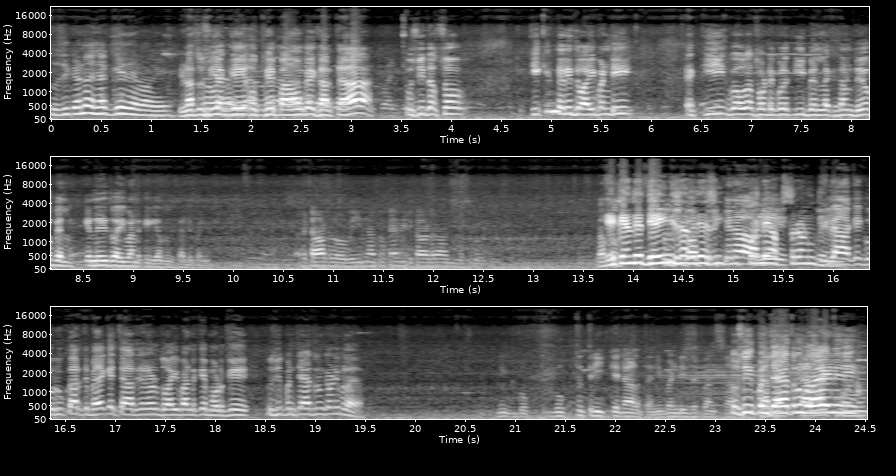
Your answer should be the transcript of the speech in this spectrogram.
ਤੁਸੀਂ ਕਹਿੰਦੇ ਅਸੀਂ ਅੱਗੇ ਦੇਵਾਂਗੇ। ਜਿਹੜਾ ਤੁਸੀਂ ਅੱਗੇ ਉੱਥੇ ਪਾਓਗੇ ਖਰਚਾ ਤੁਸੀਂ ਦੱਸੋ ਕਿ ਕਿੰਨੇ ਦੀ ਦਵਾਈ ਵੰਡੀ? ਇਹ ਕੀ ਉਹਦਾ ਤੁਹਾਡੇ ਕੋਲ ਕੀ ਬਿੱਲ ਹੈ? ਸਾਨੂੰ ਦਿਓ ਬਿੱਲ ਕਿੰਨੇ ਦੀ ਦਵਾਈ ਵੰਡ ਕੇ ਗਿਆ ਤੁਸੀਂ ਸਾਡੇ ਪਿੰਡ? ਰਿਕਾਰਡ ਲਓ ਵੀ ਇਹਨਾਂ ਤੋਂ ਕਹਿ ਵੀ ਰਿਕਾਰਡ ਆ ਦੱਸੋ। ਦੱਸੋ। ਇਹ ਕਹਿੰਦੇ ਦੇ ਹੀ ਨਹੀਂ ਤੁਸੀਂ ਸਕਦੇ ਅਸੀਂ, ਤਰੀਕੇ ਨਾਲ ਆ ਉੱਪਰਲੇ ਕੇ- ਅਫਸਰਾਂ ਨੂੰ ਤੁਸੀਂ ਦੇਣਾ। ਆ ਕੇ ਗੁਰੂ ਘਰ 'ਚ ਬਹਿ ਕੇ ਚਾਰ ਜਣਾਂ ਨੂੰ ਦਵਾਈ ਵੰਡ ਕੇ ਮੁੜ ਗਏ। ਤੁਸੀਂ ਪੰਚਾਇਤ ਨੂੰ ਕਿਉਂ ਨਹੀਂ ਬੁਲਾਇਆ? ਨਹੀਂ ਗੁਪਤ ਗੁਪਤ ਤਰੀਕੇ ਨਾਲ ਤਾਂ ਨਹੀਂ ਬੰਡੀ ਸਰਪੰਚ ਸਾਹਿਬ। ਤੁਸੀਂ ਪੰਚਾਇਤ ਨੂੰ ਬੁਲਾਇਆ ਹੀ ਨਹੀਂ ਜੀ।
